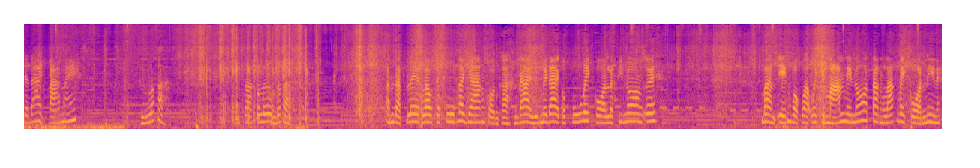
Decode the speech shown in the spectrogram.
จะได้ปลาไหม ถึงแล้วค่ะคุณตาก็เริ่มแล้วค่ะ อันดับแรกเราจะปูผ้ายางก่อนค่ะ ได้หรือไม่ได้ก็ปูไว้ก่อนแหละพี่น้อง เอ้ย บ้านเองบอกว่าโอ้ยจะหมานไม่นอตั้งรักไว้ก่อนนี่นะ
